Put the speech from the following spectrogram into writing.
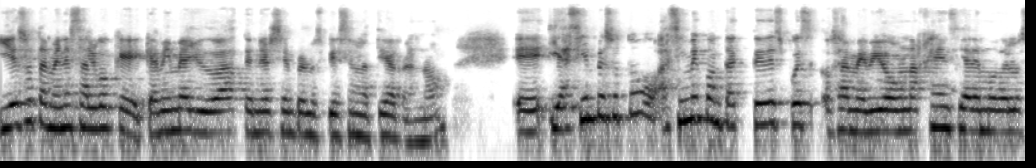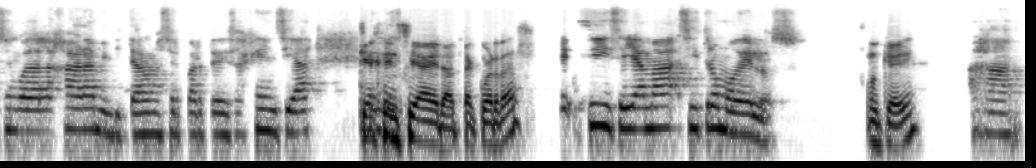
y eso también es algo que, que, a mí me ayudó a tener siempre los pies en la tierra, ¿no? Eh, y así empezó todo, así me contacté después, o sea, me vio una agencia de modelos en Guadalajara, me invitaron a ser parte de esa agencia. ¿Qué me agencia era? ¿Te acuerdas? Eh, sí, se llama Citro Modelos. Ok. Ajá,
